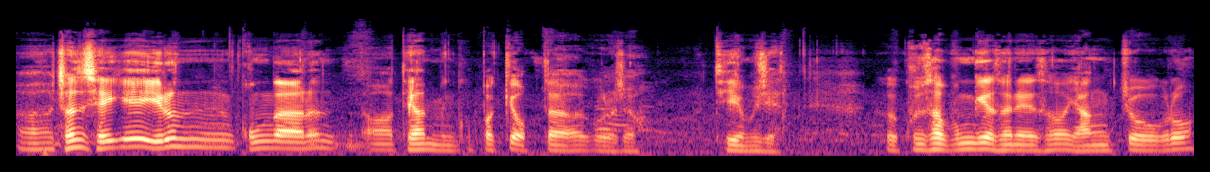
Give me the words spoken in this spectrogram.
어, 전 세계에 이런 공간은 어, 대한민국밖에 없다고 그러죠. DMZ. 그 군사 분계선에서 양쪽으로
